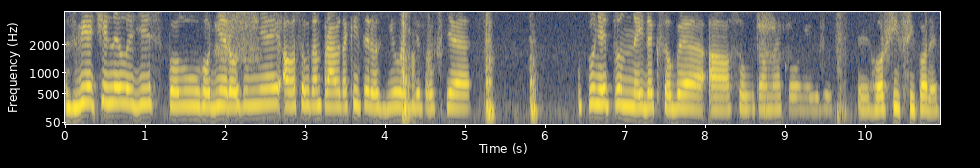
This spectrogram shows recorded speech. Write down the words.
z většiny lidí spolu hodně rozumějí, ale jsou tam právě taky ty rozdíly, kdy prostě úplně to nejde k sobě a jsou tam jako někdy horší případy.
